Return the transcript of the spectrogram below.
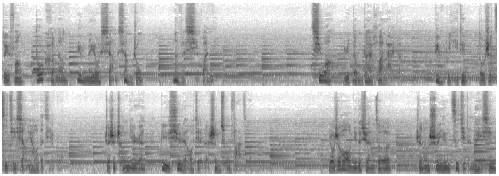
对方都可能并没有想象中那么喜欢你。期望与等待换来的，并不一定都是自己想要的结果，这是成年人必须了解的生存法则。有时候你的选择只能顺应自己的内心，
